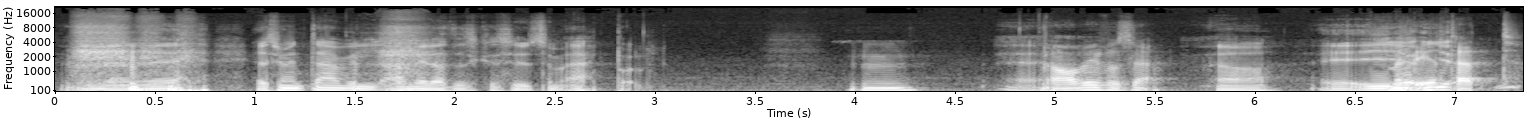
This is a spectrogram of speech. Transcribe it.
men eh, jag tror inte han vill, han vill att det ska se ut som Apple. Mm. Eh, Ja, vi får se. ja. Eh, Men jag, det är tätt.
